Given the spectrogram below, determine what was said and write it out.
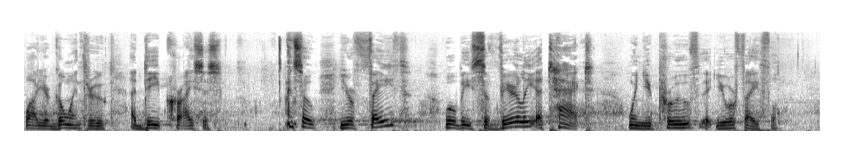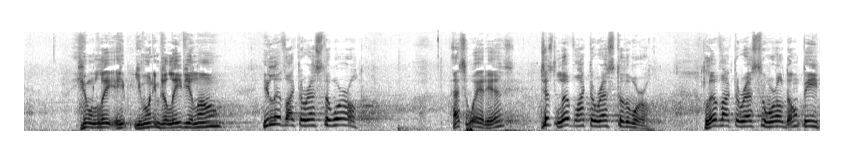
while you're going through a deep crisis. And so your faith will be severely attacked when you prove that you are faithful. You want, leave, you want him to leave you alone? You live like the rest of the world. That's the way it is. Just live like the rest of the world. Live like the rest of the world. Don't be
